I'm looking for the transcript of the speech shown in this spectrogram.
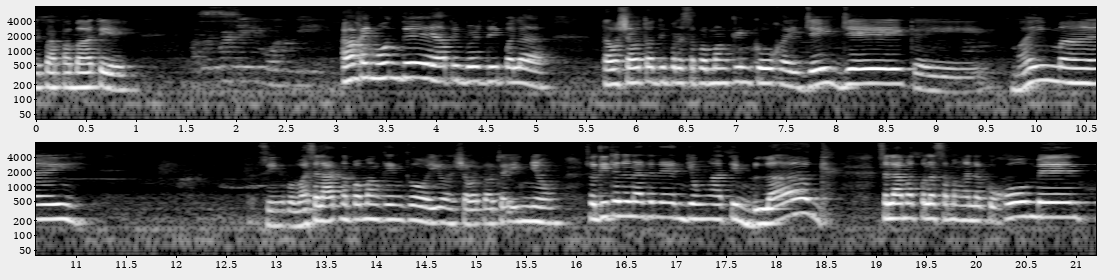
nagpapabati eh. Ah, kay Monde. Happy birthday pala. Tapos shoutout din pala sa pamangkin ko kay JJ, kay Maymay. Sino pa ba? Lahat ng pamangkin ko, yun, shoutout sa inyo. So dito na natin end yung ating vlog. Salamat pala sa mga nagko-comment,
